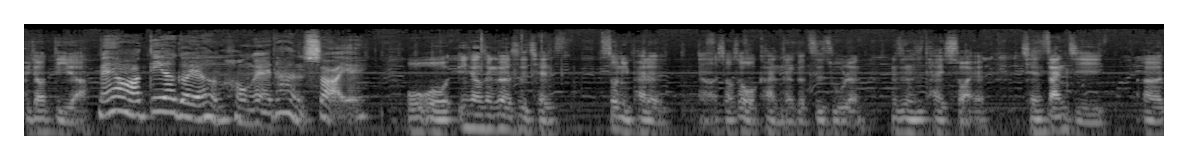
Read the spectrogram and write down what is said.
比较低啊？没有啊，第二个也很红哎，他很帅哎。我我印象深刻的是前 Sony 拍的，呃，小时候我看那个蜘蛛人，那真的是太帅了。前三集，呃，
